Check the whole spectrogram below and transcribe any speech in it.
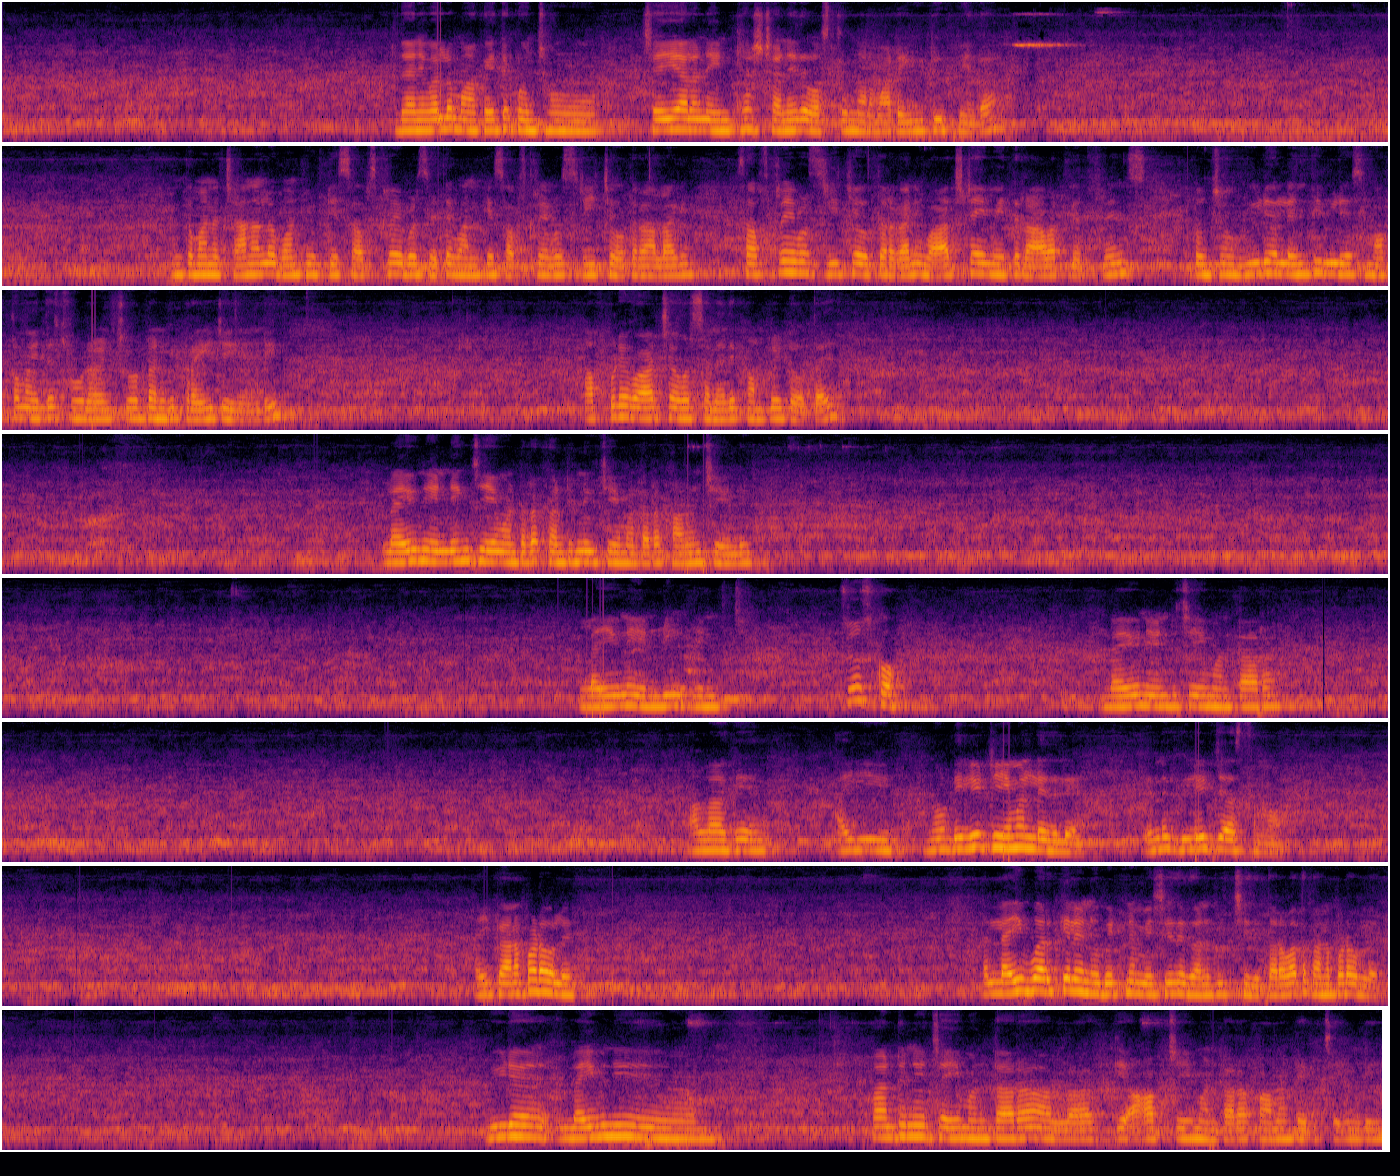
దానివల్ల మాకైతే కొంచెం చేయాలనే ఇంట్రెస్ట్ అనేది వస్తుందన్నమాట యూట్యూబ్ మీద. ఇంకా మన ఛానల్లో వన్ ఫిఫ్టీ సబ్స్క్రైబర్స్ అయితే వన్ కే సబ్స్క్రైబర్స్ రీచ్ అవుతారు. అలాగే సబ్స్క్రైబర్స్ రీచ్ అవుతారు కానీ వాచ్ టైం అయితే రావట్లేదు ఫ్రెండ్స్. కొంచెం వీడియో లెంత్ వీడియోస్ మొత్తం అయితే చూడాలి చూడడానికి ట్రై చేయండి. అప్పుడే వాచ్ అవర్స్ అనేది కంప్లీట్ అవుతాయి. లైవ్ని ఎండింగ్ చేయమంటారా కంటిన్యూ చేయమంటారా కామెంట్ చేయండి. లైవ్ని ఎండింగ్ ఎండ్ చూసుకో. లైవ్ని ఎండ్ చేయమంటారా. అలాగే అవి నువ్వు డిలీట్ చేయమని లేదులే ఎందుకు డిలీట్ చేస్తున్నావు? అవి కనపడవులే. లైవ్ వరకేలే నువ్వు పెట్టిన మెసేజ్ కనిపించేది. తర్వాత కనపడవులే. వీడియో లైవ్ని కంటిన్యూ చేయమంటారా? అలాగే ఆఫ్ చేయమంటారా? కామెంట్ అయితే చేయండి.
